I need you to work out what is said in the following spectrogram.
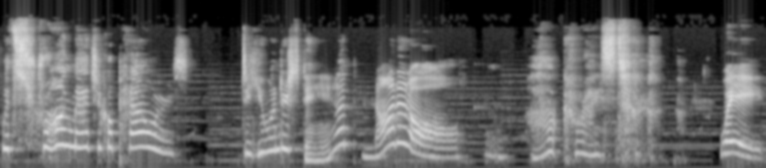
with strong magical powers. Do you understand? Not at all. Oh Christ. Wait.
